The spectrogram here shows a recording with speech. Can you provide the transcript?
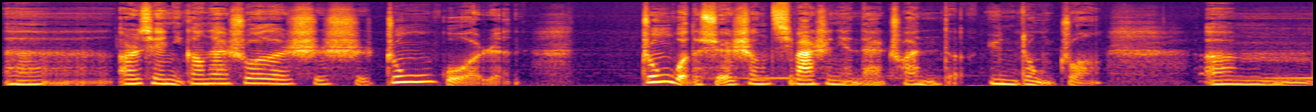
嗯，而且你刚才说的是是中国人，中国的学生七八十年代穿的运动装。嗯。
